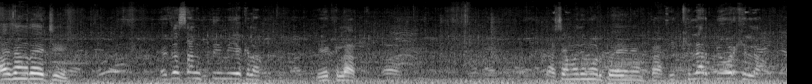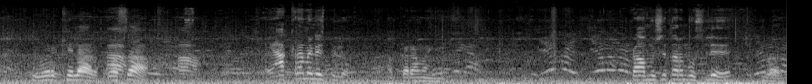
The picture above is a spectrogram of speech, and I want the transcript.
काय सांगता याची? याचं सांगतोय मी एक लाख रुपये. एक लाख. कशामध्ये मोडतो हे नेमका? ही खिल्लार प्युअर खिल्लार प्युअर खिलार कोसा? हा. अकरा महिन्याच पिलो. अकरा महिने. कामुशेतार बसले. बरं.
